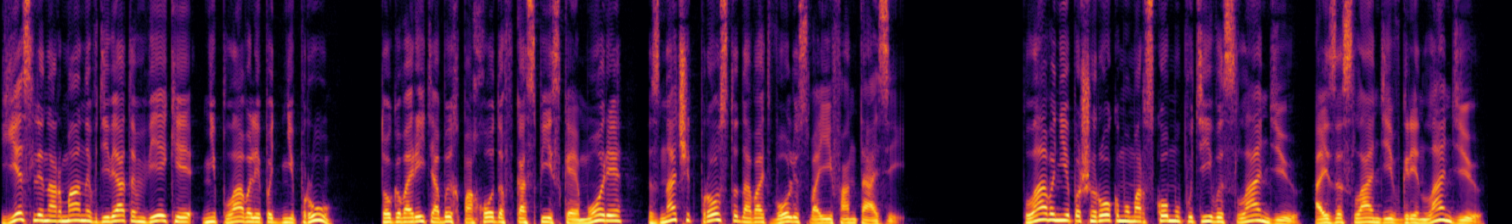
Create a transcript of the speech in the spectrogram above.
Если норманы в IX веке не плавали по Днепру, то говорить об их походах в Каспийское море значит просто давать волю своей фантазии. Плавание по широкому морскому пути в Исландию, а из Исландии в Гренландию,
